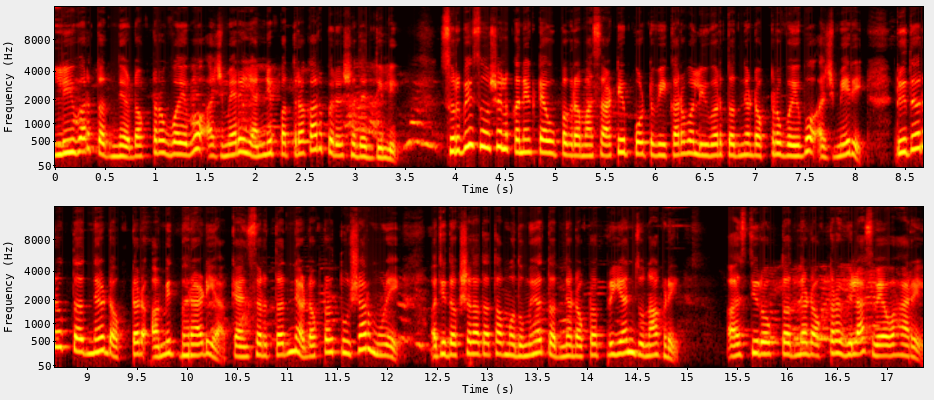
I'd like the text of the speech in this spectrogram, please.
लिव्हर तज्ज्ञ डॉक्टर वैभव अजमेरे यांनी पत्रकार परिषदेत दिली. सुरभी सोशल कनेक्ट या उपक्रमासाठी पोटविकार व लिव्हर तज्ज्ञ डॉक्टर वैभव अजमेरे हृदयरोग तज्ज्ञ डॉक्टर अमित भराडिया कॅन्सर तज्ज्ञ डॉक्टर तुषार मुळे अतिदक्षता तथा मधुमेह तज्ज्ञ डॉक्टर प्रियन जुनाकडे अस्थिरोग तज्ज्ञ डॉक्टर विलास व्यवहारे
